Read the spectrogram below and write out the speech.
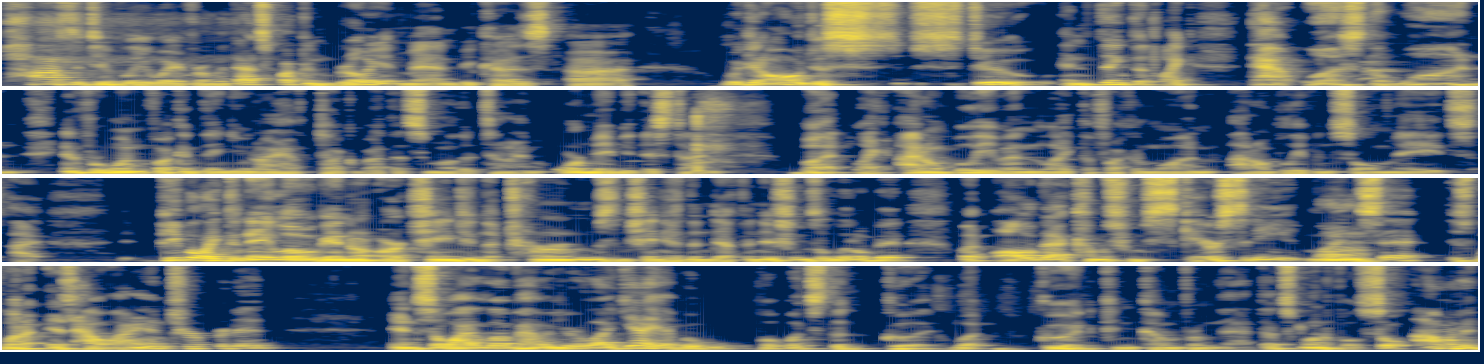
positively away from it? That's fucking brilliant, man, because uh, we can all just stew and think that like that was the one. And for one fucking thing, you and I have to talk about that some other time, or maybe this time. But like, I don't believe in like the fucking one. I don't believe in soulmates. I people like Danae Logan are, are, changing the terms and changing the definitions a little bit, but all of that comes from scarcity hmm. mindset. Mm. Is what is how I interpret it. And so I love how you're like, yeah, yeah, but but what's the good? What good can come from that? That's wonderful. So I'm gonna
